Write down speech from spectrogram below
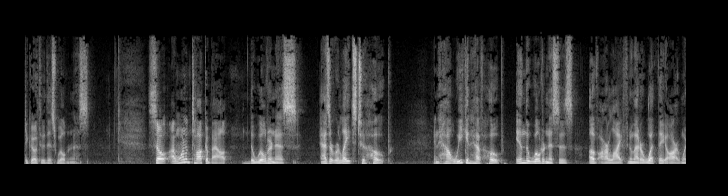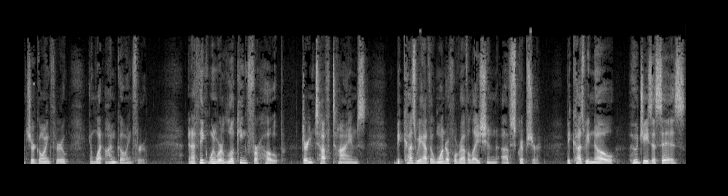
to go through this wilderness. So I want to talk about the wilderness as it relates to hope and how we can have hope in the wildernesses of our life, no matter what they are, what you're going through and what I'm going through. And I think when we're looking for hope, during tough times because we have the wonderful revelation of Scripture, because we know who Jesus is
